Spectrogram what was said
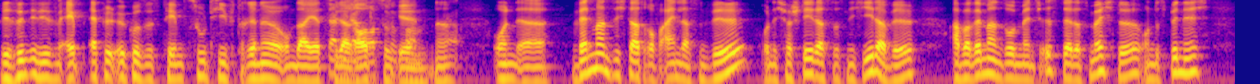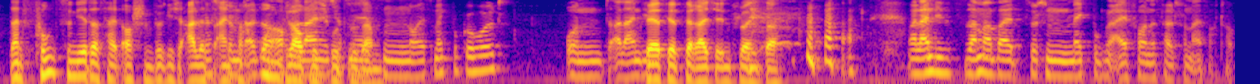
Wir sind in diesem Apple-Ökosystem zu tief drin, um da jetzt da wieder, wieder, rauszugehen. Ne? Ja. Und äh, wenn man sich darauf einlassen will, und ich verstehe, dass das nicht jeder will, Aber wenn man so ein Mensch ist, der das möchte, und das bin ich, dann funktioniert das halt auch schon wirklich alles einfach also unglaublich allein, gut zusammen. Ich habe jetzt ein neues MacBook geholt und allein Wer ist jetzt der reiche Influencer? allein diese Zusammenarbeit zwischen MacBook und iPhone ist halt schon einfach top.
